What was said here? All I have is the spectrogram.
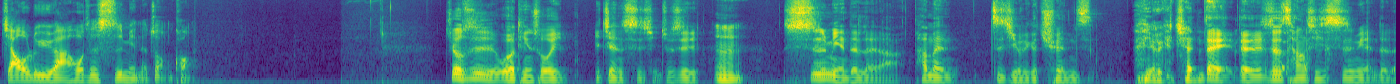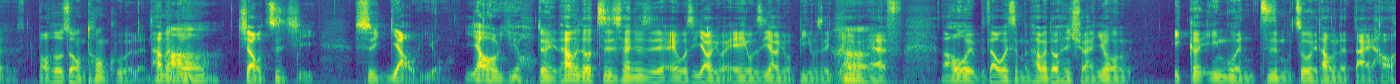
焦虑啊，或者是失眠的状况。就是我有听说一一件事情，就是嗯，失眠的人啊，他们自己有一个圈子，有一个圈子，对对，就是长期失眠的人，饱受这种痛苦的人，他们都啊。叫自己是药友，要有，对他们都自称就是，哎、我是药友 A，我是药友 B，我是药友哼。F，然后我也不知道为什么他们都很喜欢用一个英文字母作为他们的代号。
